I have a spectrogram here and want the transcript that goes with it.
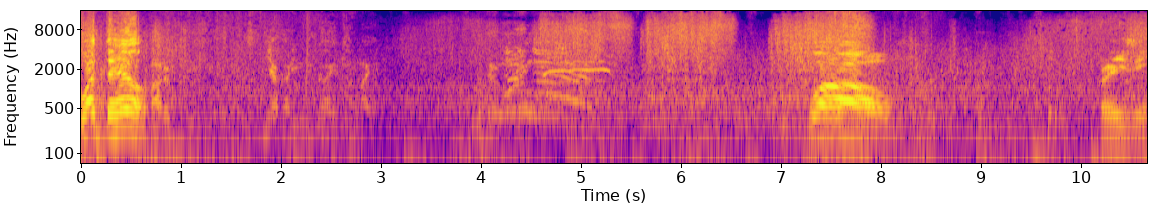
What the hell? Whoa! Crazy.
